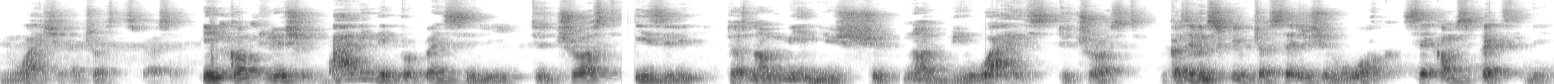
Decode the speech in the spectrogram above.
why should I trust this person? In conclusion, having the propensity to trust easily does not mean you should not be wise to trust. Because even scripture says you should walk circumspectly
